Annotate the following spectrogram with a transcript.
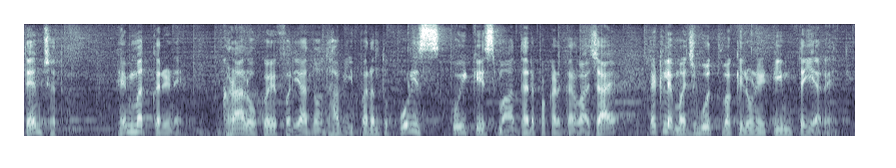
તેમ છતાં હિંમત કરીને ઘણા લોકોએ ફરિયાદ નોંધાવી, પરંતુ પોલીસ કોઈ કેસમાં ધરપકડ કરવા જાય એટલે મજબૂત વકીલોની ટીમ તૈયાર રહેતી.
